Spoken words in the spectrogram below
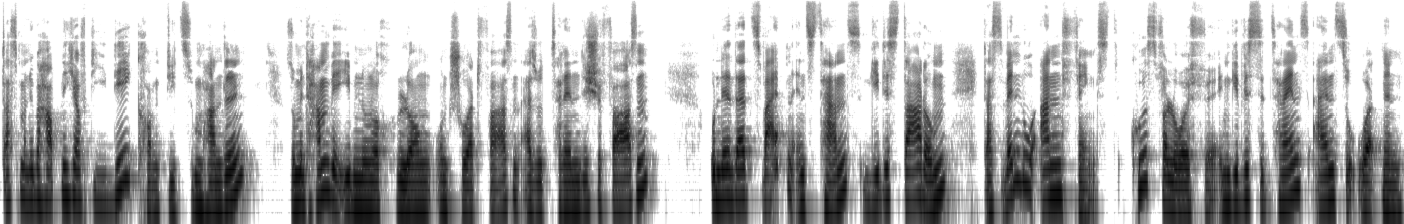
dass man überhaupt nicht auf die Idee kommt, die zu handeln. Somit haben wir eben nur noch Long- und Short-Phasen, also trendische Phasen. Und in der zweiten Instanz geht es darum, dass wenn du anfängst, Kursverläufe in gewisse Trends einzuordnen,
